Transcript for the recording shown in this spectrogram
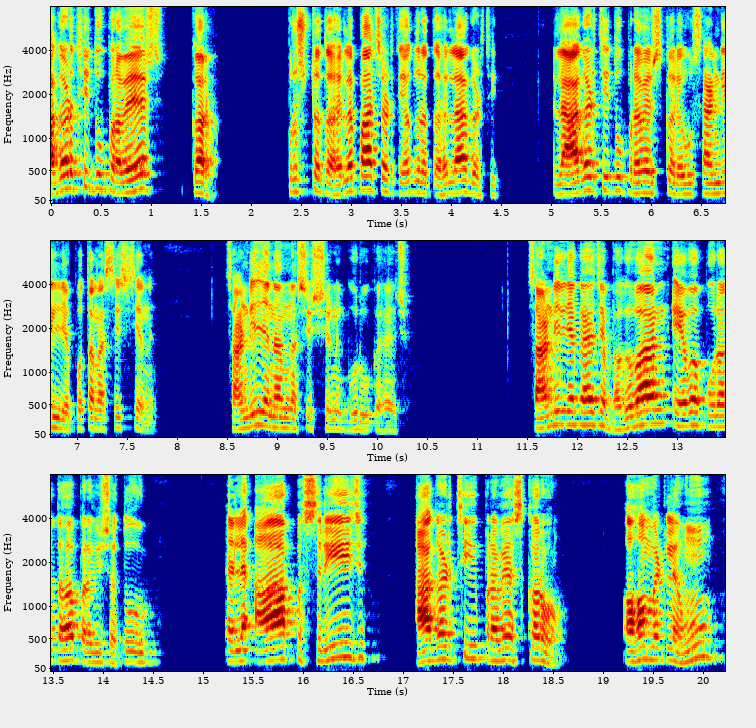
આગળથી તું પ્રવેશ કર. પૃષ્ઠત એટલે પાછળથી, અગ્રત એટલે આગળથી. એટલે આગળથી તું પ્રવેશ કર એવું સાંડિલ્ય, પોતાના શિષ્યને. સાંડિલ્ય નામના શિષ્યને ગુરુ કહે છે. સાંડિલ્ય કહે છે, ભગવાન એવ પુરત પ્રવિશતું એટલે આપ શ્રી જ આગળથી પ્રવેશ કરો. અહમ એટલે હું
